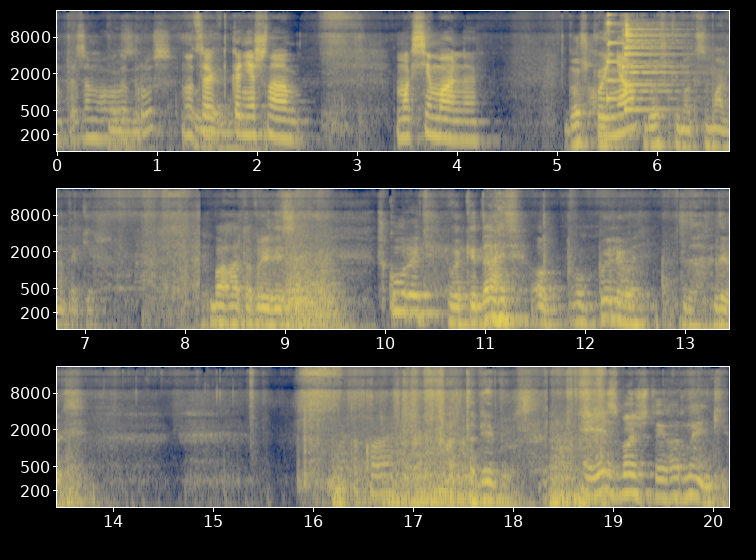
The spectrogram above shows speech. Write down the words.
Гляньте, замовили Друзі, брус. Ну, це, хуйня. звісно, максимально. Дошки, Хуйня. дошки максимально такі ж. Багато прийдеться шкурить, викидати, об- обпилювати. Да, дивись. Такое. От тобі брус. І є, бачите, гарненькі.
